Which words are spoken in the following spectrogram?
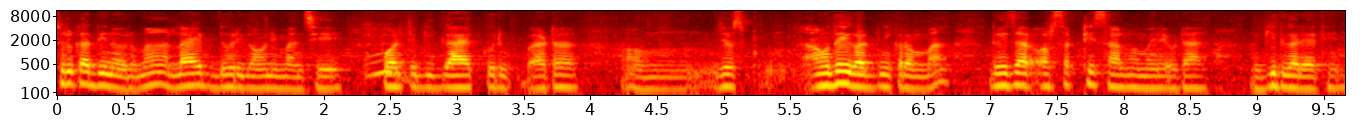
सुरुका दिनहरूमा लाइभ दोहोरी गाउने मान्छे प्रतियोगी गायकको रूपबाट जस आउँदै गर्ने क्रममा दुई हजार अडसट्ठी सालमा मैले एउटा गीत गरेका थिएँ।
